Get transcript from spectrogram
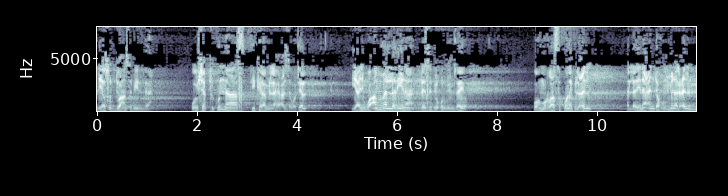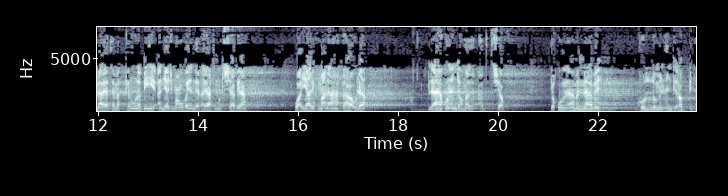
ليصدوا عن سبيل الله ويشكك الناس في كلام الله عز وجل. يعني وأما الذين ليس في قلوبهم زيغ وهم الراسخون في العلم الذين عندهم من العلم ما يتمكنون به أن يجمعوا بين الآيات المتشابهة وأن يعرفوا معناها فهؤلاء لا يكون عندهم هذا التشابه. يقولون آمنا به كل من عند ربنا.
